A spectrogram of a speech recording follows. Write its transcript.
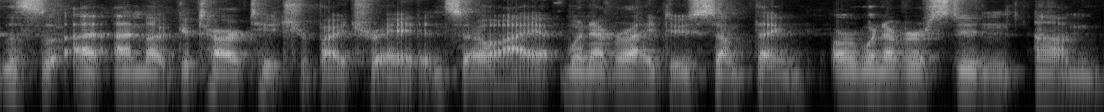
this, I, am a guitar teacher by trade, and so I, whenever I do something, or whenever a student um,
